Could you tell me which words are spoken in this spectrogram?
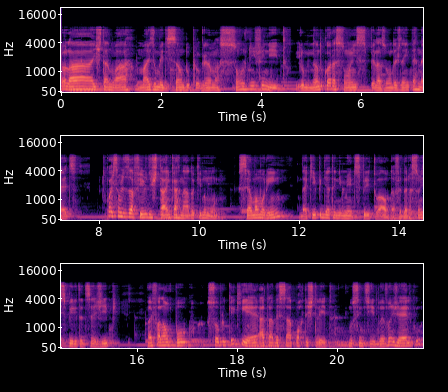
Olá, está no ar mais uma edição do programa Sons do Infinito, iluminando corações pelas ondas da internet. Quais são os desafios de estar encarnado aqui no mundo? Selma Morim, da equipe de atendimento espiritual da Federação Espírita de Sergipe, vai falar um pouco sobre o que é atravessar a porta estreita, no sentido evangélico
